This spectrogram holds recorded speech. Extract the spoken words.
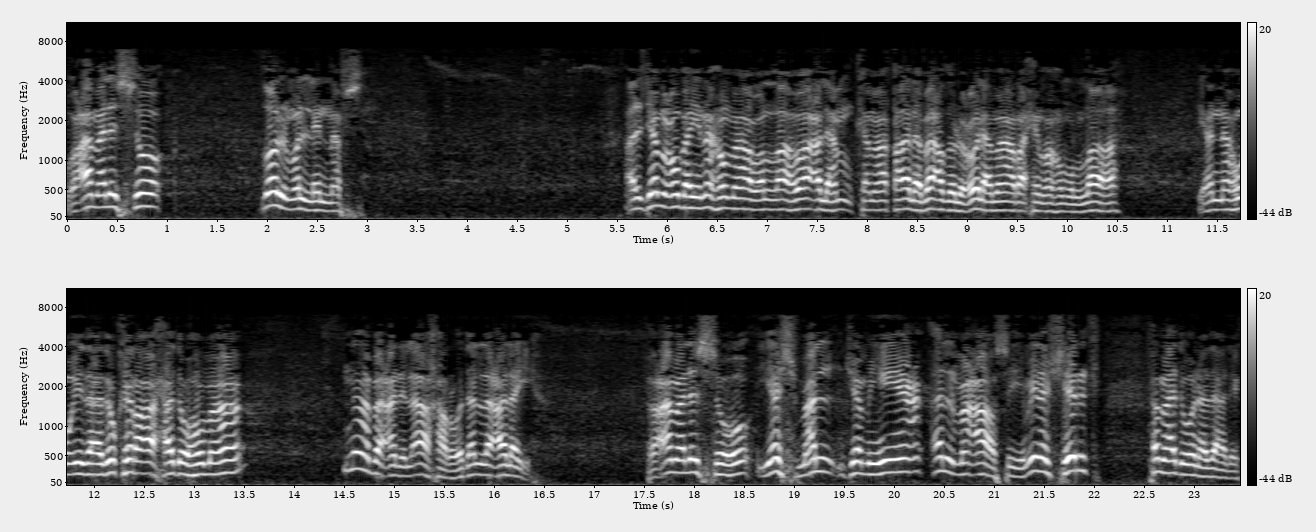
وعمل السوء ظلم للنفس. الجمع بينهما والله أعلم كما قال بعض العلماء رحمهم الله لأنه إذا ذكر أحدهما ناب عن الآخر ودل عليه. فعمل السوء يشمل جميع المعاصي من الشرك فما دون ذلك.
